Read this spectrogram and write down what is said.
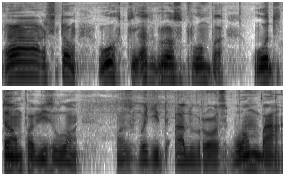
А, что? Ух ты, отброс бомба. Вот это вам повезло будет отброс бомба.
